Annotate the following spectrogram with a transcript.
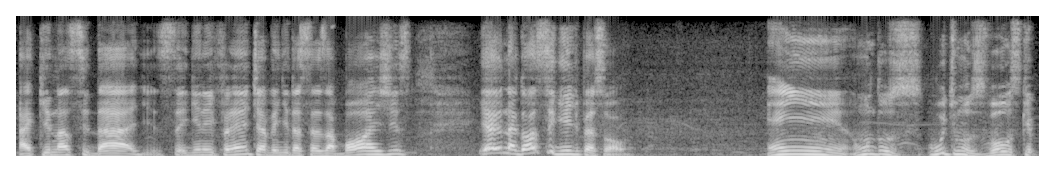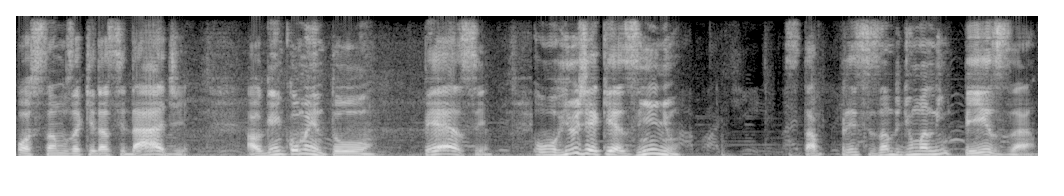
aqui na cidade. Seguindo em frente, Avenida César Borges. E aí o negócio é o seguinte, pessoal. Em um dos últimos voos que postamos aqui da cidade, alguém comentou: PS, o Rio Jequezinho está precisando de uma limpeza.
